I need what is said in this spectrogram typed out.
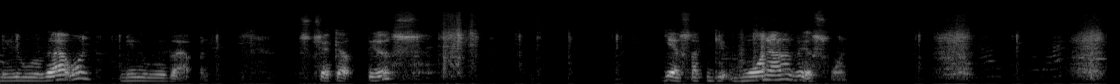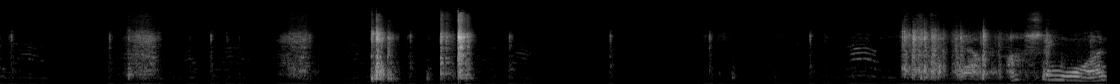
Neither will that one, neither will that one. Let's check out this. Yes, I can get one out of this one. missing one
